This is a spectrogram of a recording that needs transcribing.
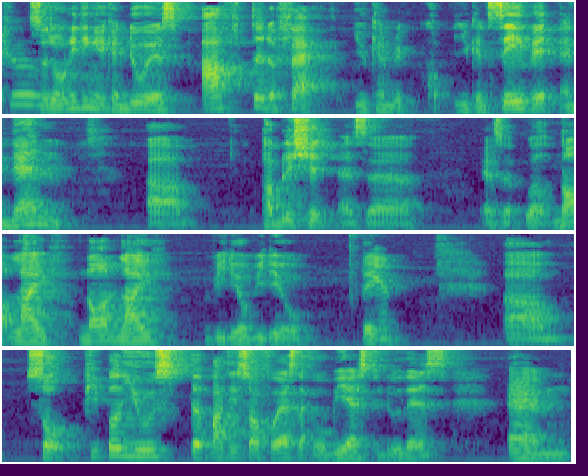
True. so the only thing you can do is after the fact you can rec- you can save it and then um, publish it as a as a well not live non-live video video thing um, so people use third-party softwares like OBS to do this, and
